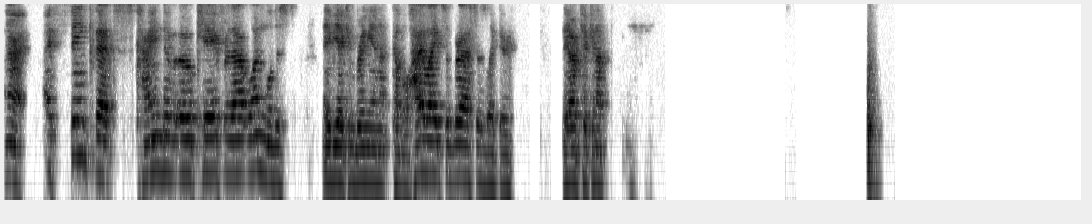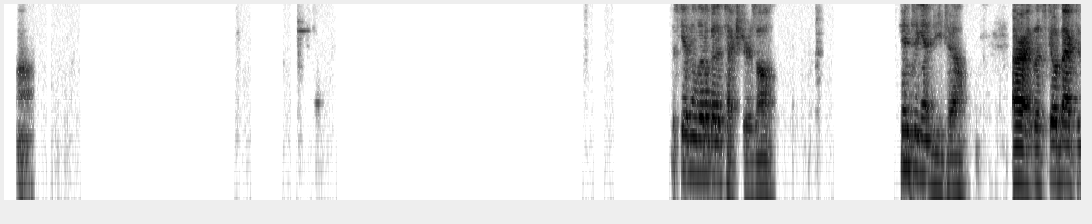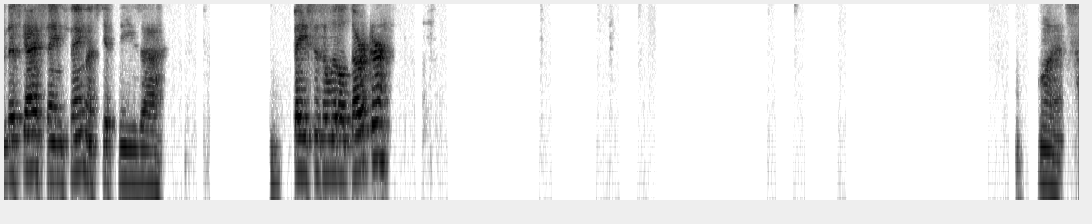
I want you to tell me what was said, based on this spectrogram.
All right, I think that's kind of okay for that one. We'll just, maybe I can bring in a couple highlights of grasses like they're, they are picking up. Just getting a little bit of texture is all. Hinting at detail. All right, let's go back to this guy. Same thing. Let's get these uh, bases a little darker. Let's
